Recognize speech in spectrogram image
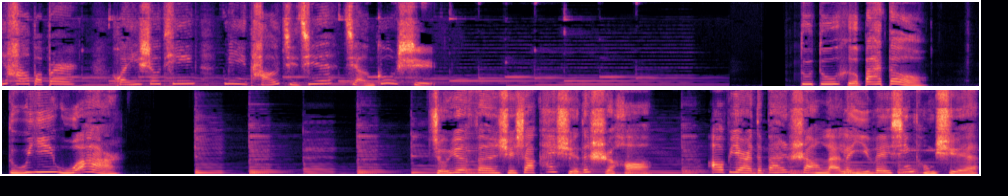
你好，宝贝儿，欢迎收听蜜桃姐姐讲故事。嘟嘟和巴豆，独一无二。九月份学校开学的时候，奥比尔的班上来了一位新同学。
